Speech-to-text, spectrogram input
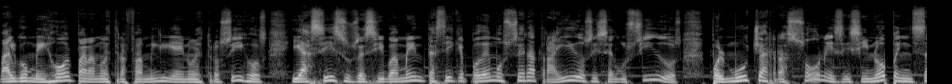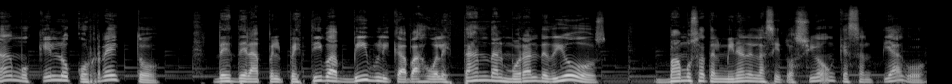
algo mejor para nuestra familia y nuestros hijos. Y así sucesivamente. Así que podemos ser atraídos y seducidos por muchas razones. Y si no pensamos que es lo correcto, desde la perspectiva bíblica bajo el estándar moral de Dios, vamos a terminar en la situación que Santiago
